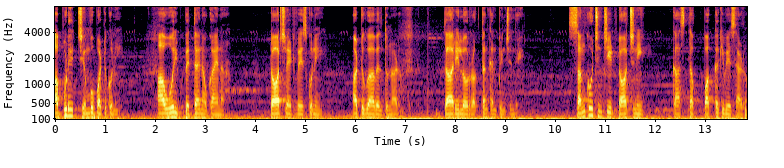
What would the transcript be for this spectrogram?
అప్పుడే చెంబు పట్టుకొని ఆ ఊరి పెద్దాయన ఒక ఆయన టార్చ్ లైట్ వేసుకొని అటుగా వెళ్తున్నాడు. దారిలో రక్తం కనిపించింది. సంకోచించి టార్చ్ని కాస్త పక్కకి వేశాడు.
